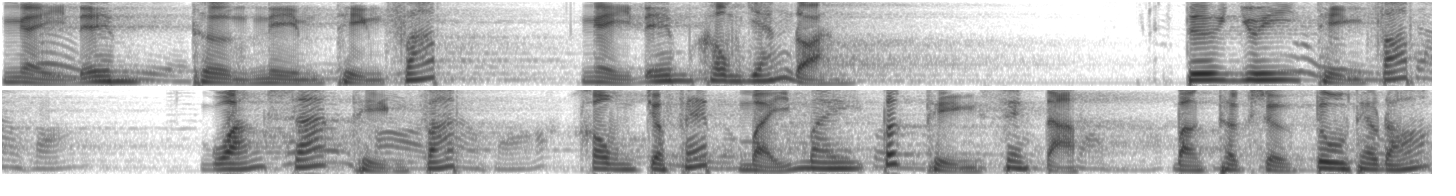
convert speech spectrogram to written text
Ngày đêm thường niệm thiện pháp, ngày đêm không gián đoạn. Tư duy thiện pháp, quán sát thiện pháp, không cho phép mảy may bất thiện xen tạp bạn thật sự tu theo đó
